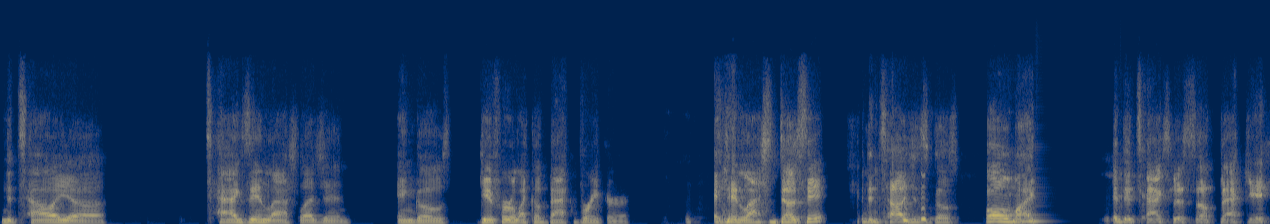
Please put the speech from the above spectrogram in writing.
Natalya tags in Lash Legend and goes, give her like a backbreaker. And then Lash does it. And then just goes, oh my, and then tags herself back in.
